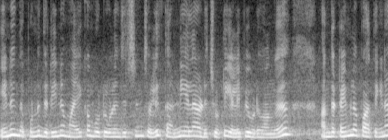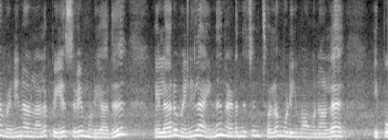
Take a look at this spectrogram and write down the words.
ஏன்னா இந்த பொண்ணு திடீர்னு மயக்கம் போட்டு விழுந்துருச்சுன்னு சொல்லி தண்ணியெல்லாம் அடிச்சு விட்டு எழுப்பி விடுவாங்க. அந்த டைமில் பார்த்தீங்கன்னா வெனிலானால பேசவே முடியாது. எல்லாரும் வெனிலா என்ன நடந்துச்சுன்னு சொல்ல முடியுமா அவங்களால இப்போ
